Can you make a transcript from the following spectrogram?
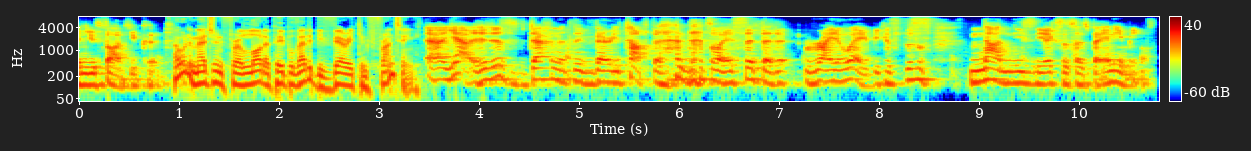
than you thought you could. I would imagine for a lot of people that'd be very confronting. Uh, yeah, it is definitely very tough. That's why I said that right away because this is not an easy exercise by any means.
